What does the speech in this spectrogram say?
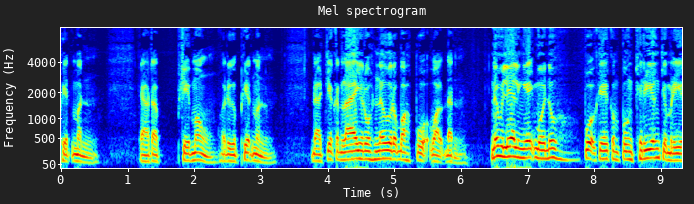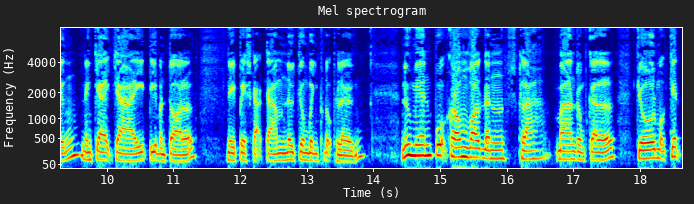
ភៀតមិនគេហៅថាភៀម៉ុងឬភៀតមិនដែលជាកន្លែងរស់នៅរបស់ពួកវ៉ាល់ដិននៅវេលាល្ងាចមួយនោះពួកគេកំពុងច្រៀងចម្រៀងនិងចែកចាយទីបន្ទាល់នៃបេសកកម្មនៅជុំវិញភ្នក់ភ្លើង នោះមានពួកក្រុម Walden ខ្លះបានរំកិលចូលមកចិត្ត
